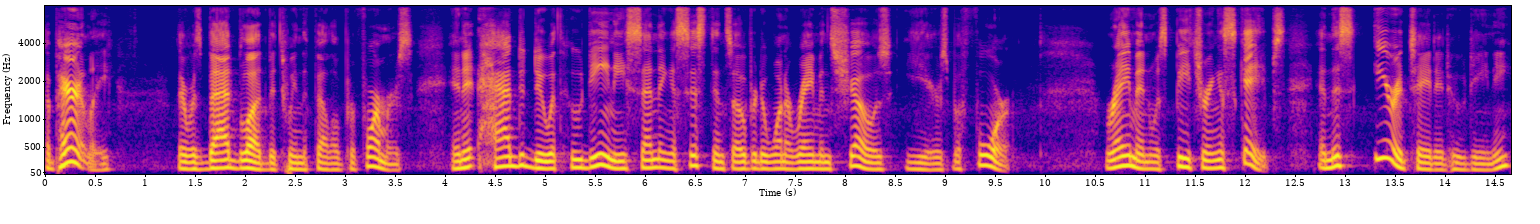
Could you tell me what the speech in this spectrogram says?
Apparently, there was bad blood between the fellow performers, and it had to do with Houdini sending assistants over to one of Raymond's shows years before. Raymond was featuring escapes, and this irritated Houdini,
